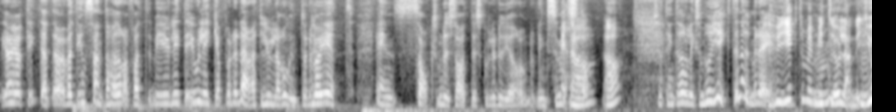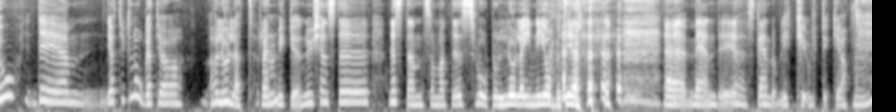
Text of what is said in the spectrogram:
ja, jag tyckte att det har varit intressant att höra för att vi är ju lite olika på det där att lulla runt och det var ju ett, en sak som du sa att det skulle du göra under din semester. Ja, ja. Så jag tänkte höra liksom, hur gick det nu med det? Hur gick det med mitt Mm. lullande? Mm. Jo, det, jag tycker nog att jag har lullat rätt Mm. mycket. Nu känns det nästan som att det är svårt att lulla in i jobbet igen. Eh, Men det ska ändå bli kul tycker jag. Mm.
